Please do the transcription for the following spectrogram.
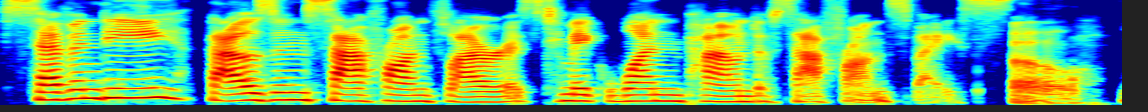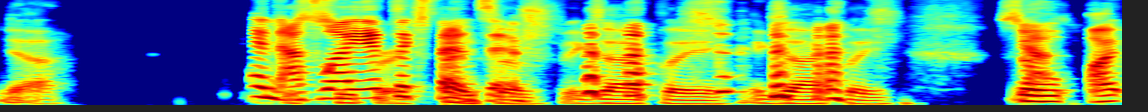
70,000 saffron flowers to make one pound of saffron spice. Oh, yeah. And Which that's why it's expensive. exactly. Exactly. So Yeah. I,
